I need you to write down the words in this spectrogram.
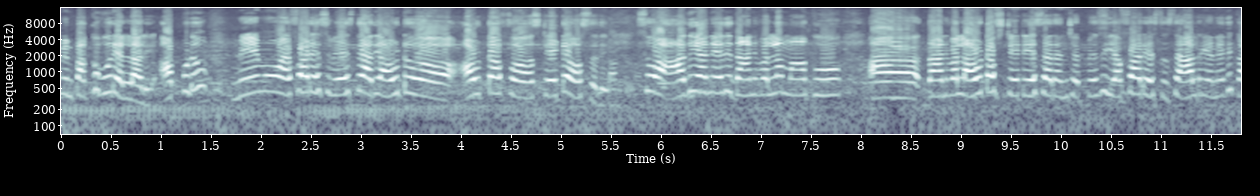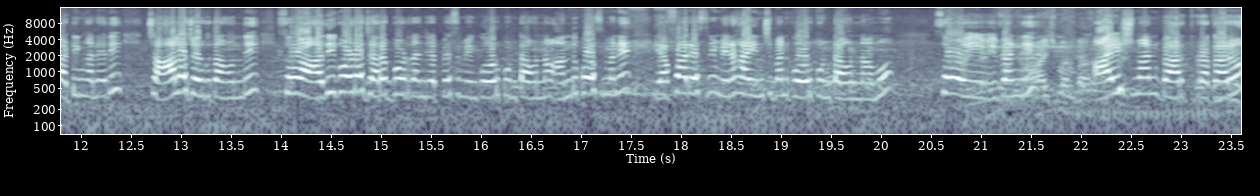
మేము పక్క ఊరు వెళ్ళాలి. అప్పుడు మేము ఎఫ్ఆర్ఎస్ వేస్తే అది అవుట్ అవుట్ ఆఫ్ స్టేటే వస్తుంది. సో అది అనేది దానివల్ల మాకు దానివల్ల అవుట్ ఆఫ్ స్టేట్ వేశారని చెప్పేసి ఎఫ్ఆర్ఎస్ శాలరీ అనేది కటింగ్ అనేది చాలా జరుగుతూ ఉంది. సో అది కూడా జరగకూడదని చెప్పేసి మేము కోరుకుంటా ఉన్నాం. అందుకోసమని ఎఫ్ఆర్ఎస్ని మినహాయించమని కోరుకుంటా ఉన్నాము. సో ఇవన్నీ. ఆయుష్మాన్ భారత్ ప్రకారం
